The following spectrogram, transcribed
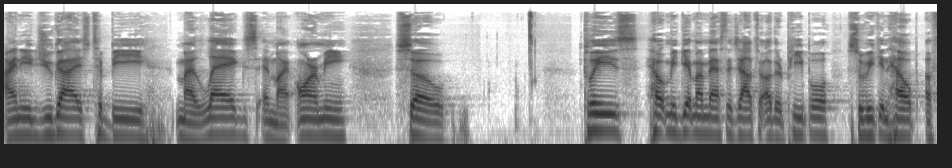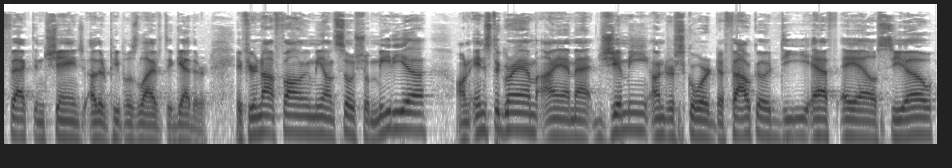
I need you guys to be my legs and my army. So please help me get my message out to other people so we can help affect and change other people's lives together. If you're not following me on social media, on Instagram, I am at Jimmy underscore DeFalco, D E F A L C O,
